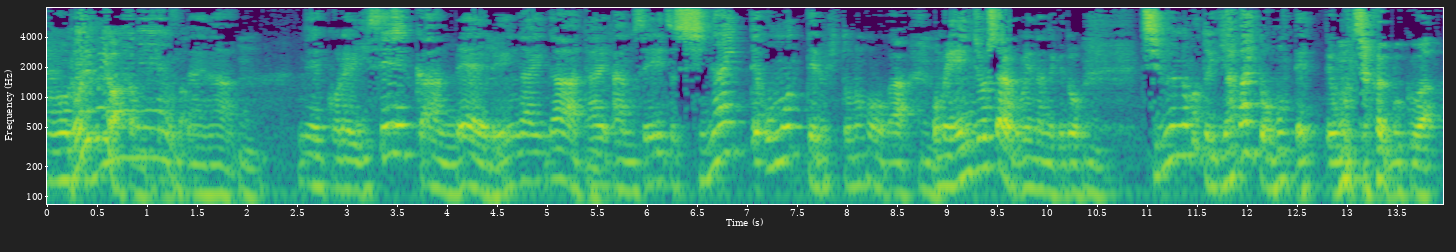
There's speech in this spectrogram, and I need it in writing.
う、う。どうでもいいわと思ってねみたいなう。ん。で、これ異性間で恋愛がたいあの成立しないって思ってる人の方が、うんごめん、炎上したらごめんなんだけど、自分のことやばいと思ってって思っちゃう、僕は。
